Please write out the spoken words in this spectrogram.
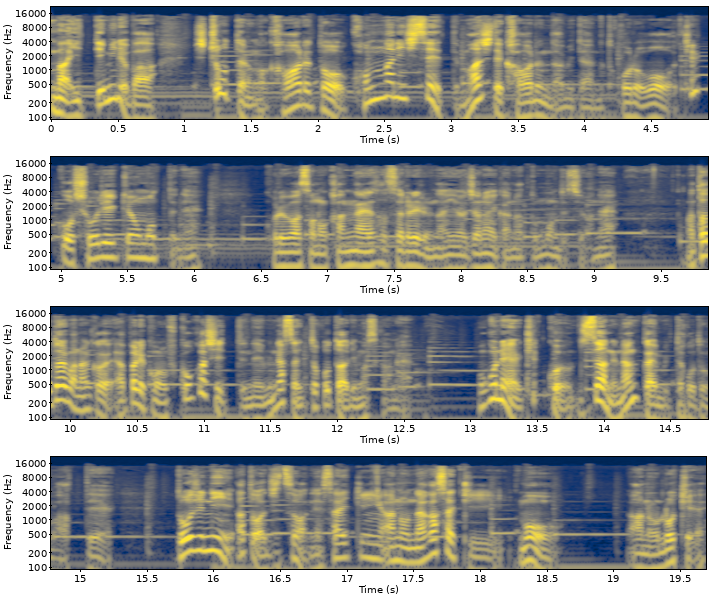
まあ言ってみれば市長ってのが変わるとこんなに市政ってマジで変わるんだみたいなところを結構衝撃を持ってねこれはその考えさせられる内容じゃないかなと思うんですよね。まあ、例えばなんかやっぱりこの福岡市ってね皆さん行ったことありますかね？僕ね結構実はね何回も行ったことがあって同時にあとは実はね最近あの長崎もあのロケ？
